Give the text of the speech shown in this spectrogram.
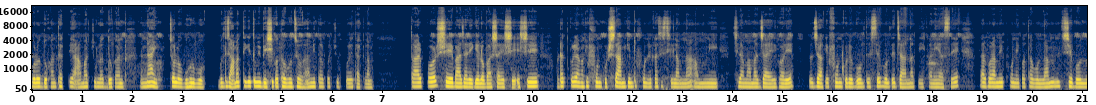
বড় দোকান থাকতে আমার চুলার দোকান নাই, চলো ঘুরবো। বলতেছে আমার থেকে তুমি বেশি কথা বোঝো। আমি তারপর চুপ করে থাকলাম। তারপর সে বাজারে গেল বাসায় এসে। এসে হঠাৎ করে আমাকে ফোন করছে। আমি কিন্তু ফোনের কাছে ছিলাম না, আমি ছিলাম আমার জায়ের ঘরে। তো যাকে ফোন করে বলতেছে, বলতে জান্নাত এখানেই আছে। তারপর আমি ফোনে কথা বললাম। সে বলল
